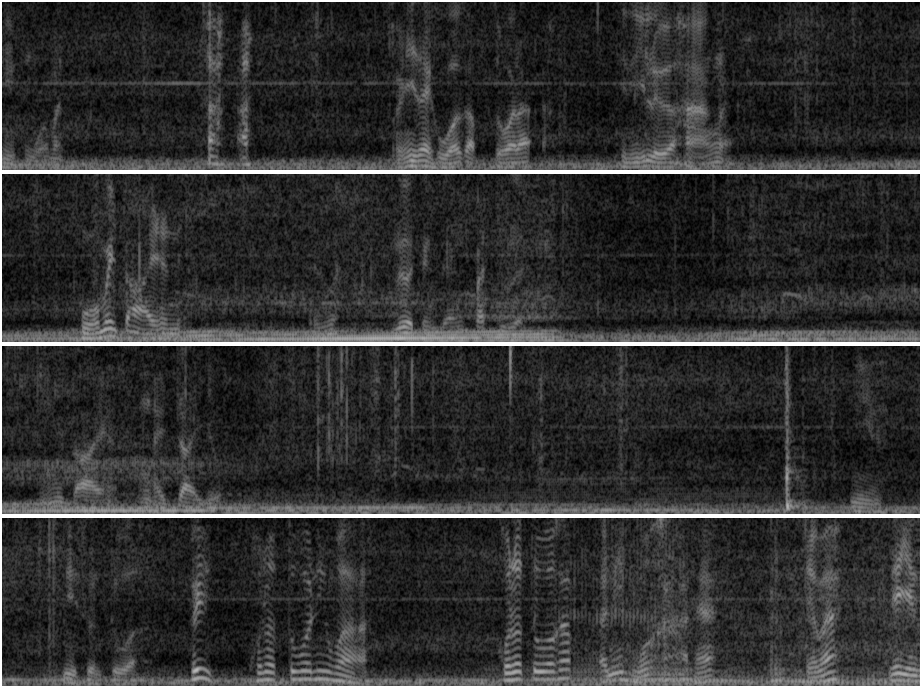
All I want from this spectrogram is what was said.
นี่หัวมัน วันนี้ได้หัวกับตัวแล้วทีนี้เหลือหางละหัวไม่ตายท่านนี่เห็นไหมเลือดยังแดงแป๊ดอยู่เลยยังไม่ตายฮะยังหายใจอยู่ นี่นี่ส่วนตัว เฮ้ย คนละตัวนี่หว่า คนละตัวครับ อันนี้หัวขาดฮะเห็นไหมเนี่ยยัง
